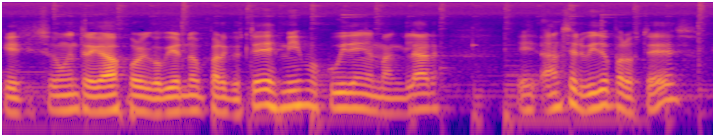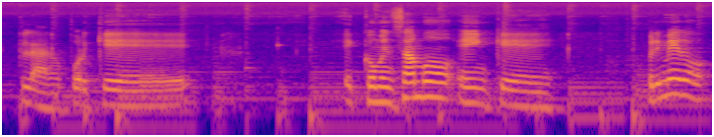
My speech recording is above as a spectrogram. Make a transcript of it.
que son entregados por el gobierno para que ustedes mismos cuiden el manglar, eh, han servido para ustedes? Claro, porque eh, comenzamos en que, primero,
